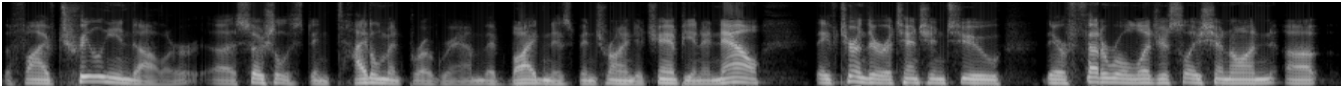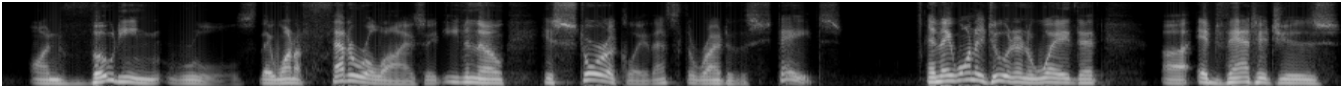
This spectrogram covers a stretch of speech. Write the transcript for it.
the five trillion dollar uh, socialist entitlement program that Biden has been trying to champion, and now they've turned their attention to their federal legislation on uh, on voting rules. They want to federalize it, even though historically that's the right of the states, and they want to do it in a way that uh, advantages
